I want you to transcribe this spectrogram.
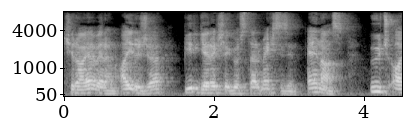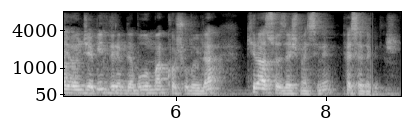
kiraya veren ayrıca bir gerekçe göstermeksizin en az 3 ay önce bildirimde bulunmak koşuluyla kira sözleşmesini feshedebilir.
